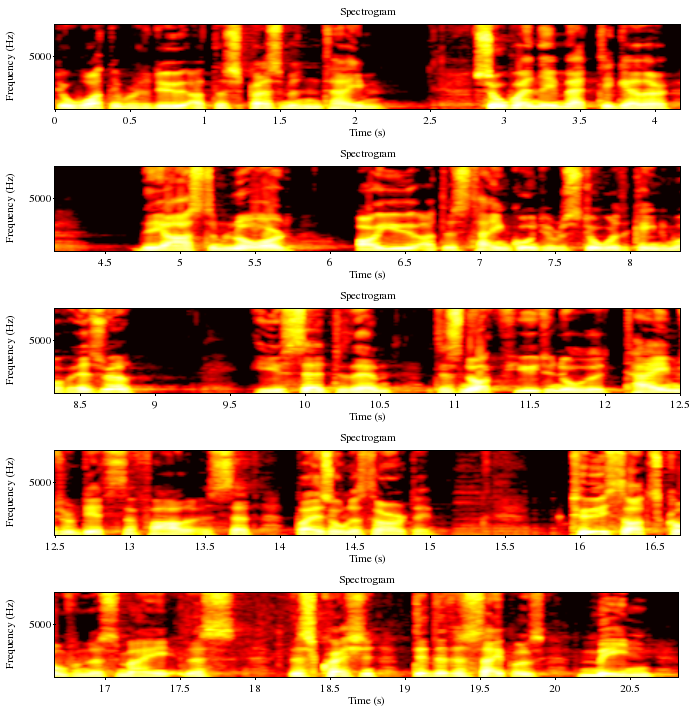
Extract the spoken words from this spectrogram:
to what they were to do at this present time. So when they met together, they asked him, Lord, are you at this time going to restore the kingdom of Israel? He said to them, It is not for you to know the times or dates the Father has set by his own authority. Two thoughts come from this, this, this question. Did the disciples mean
